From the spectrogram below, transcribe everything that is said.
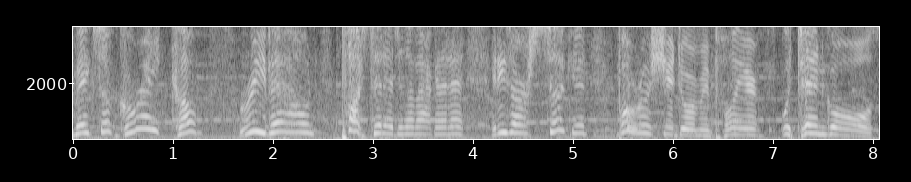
makes a great come rebound. Puts it into the back of the net. And he's our second Borussia Dortmund player with 10 goals.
